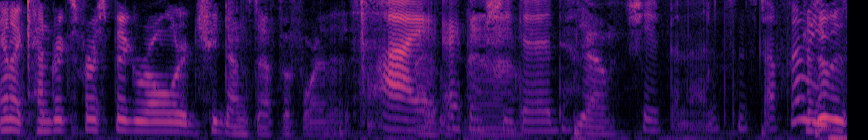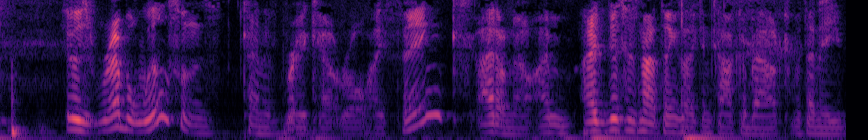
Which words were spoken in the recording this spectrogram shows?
Anna Kendrick's first big role, or had she done stuff before this? I don't I think she did. Yeah, She had been in some stuff. I because mean, it was it was Rebel Wilson's kind of breakout role. I think. I don't know. I'm. I, this is not things I can talk about with any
